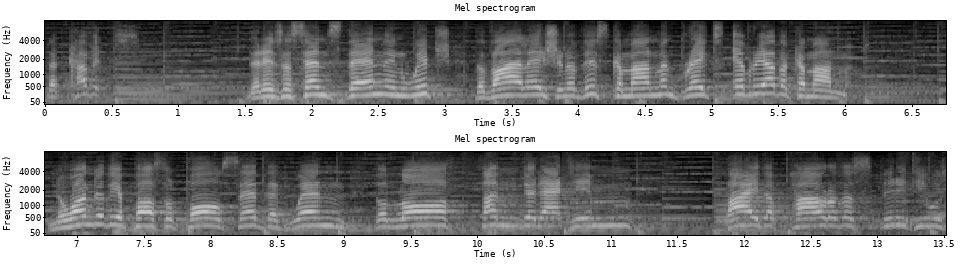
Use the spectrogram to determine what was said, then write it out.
that covets. There is a sense then in which the violation of this commandment breaks every other commandment. No wonder the Apostle Paul said that when the law thundered at him, by the power of the Spirit, he was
